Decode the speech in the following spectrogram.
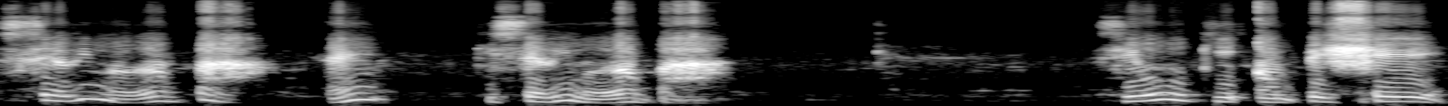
servi me rempart, hein, qui servi me rempart. C'est vous qui empêchez,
